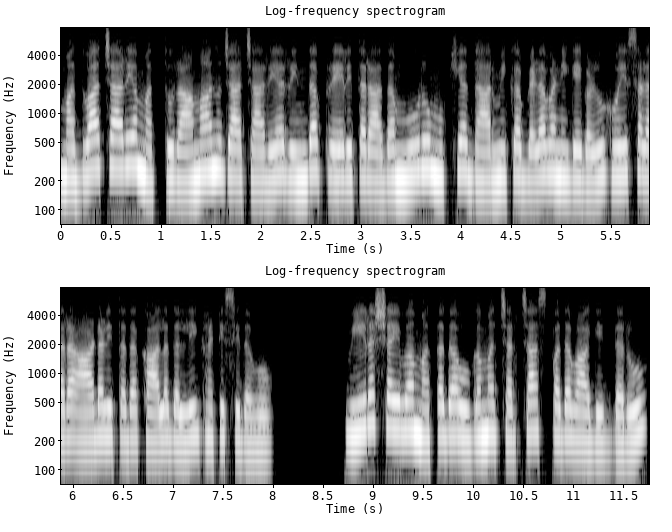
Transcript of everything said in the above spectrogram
ಮಧ್ವಾಚಾರ್ಯ ಮತ್ತು ರಾಮಾನುಜಾಚಾರ್ಯರಿಂದ ಪ್ರೇರಿತರಾದ ಮೂರು ಮುಖ್ಯ ಧಾರ್ಮಿಕ ಬೆಳವಣಿಗೆಗಳು ಹೊಯ್ಸಳರ ಆಡಳಿತದ ಕಾಲದಲ್ಲಿ ಘಟಿಸಿದವು. ವೀರಶೈವ ಮತದ ಉಗಮ ಚರ್ಚಾಸ್ಪದವಾಗಿದ್ದರೂ,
